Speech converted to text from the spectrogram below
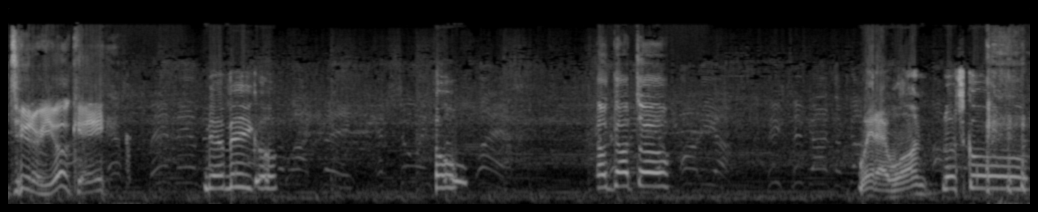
Dude, are you okay? Mi amigo. Oh. El Gato? Wait, I won? Let's go.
